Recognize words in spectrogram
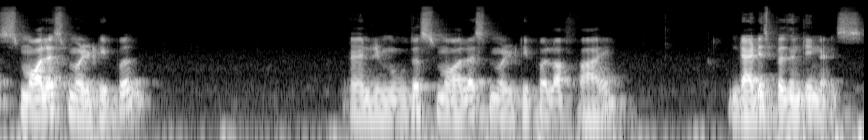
smallest multiple and remove the smallest multiple of i that is present in S.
